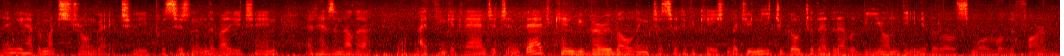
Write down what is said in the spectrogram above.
then you have a much stronger actually position in the value chain that has another, I think, advantage. And that can be very well linked to certification, but you need to go to that level beyond the individual smallholder farm.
